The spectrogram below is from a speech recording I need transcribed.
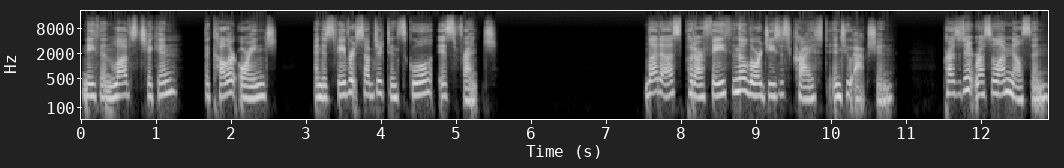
Nathan loves chicken, the color orange, and his favorite subject in school is French. Let us put our faith in the Lord Jesus Christ into action. President Russell M. Nelson,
